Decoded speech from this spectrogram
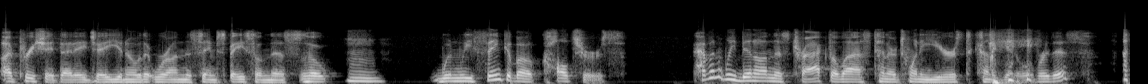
I appreciate that, AJ. You know that we're on the same space on this. So, hmm. when we think about cultures, haven't we been on this track the last 10 or 20 years to kind of get over this?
